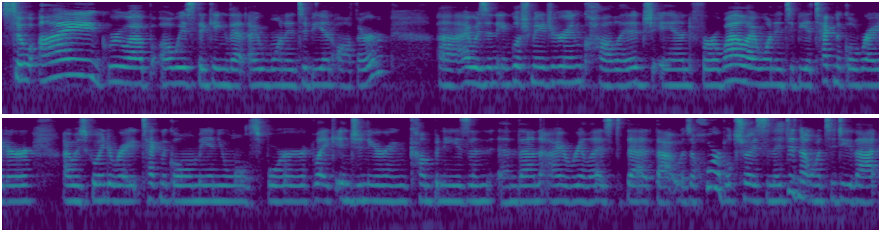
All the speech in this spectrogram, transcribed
so I grew up always thinking that I wanted to be an author. Uh, I was an English major in college, and for a while I wanted to be a technical writer. I was going to write technical manuals for like engineering companies, and, and then I realized that that was a horrible choice, and I did not want to do that.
